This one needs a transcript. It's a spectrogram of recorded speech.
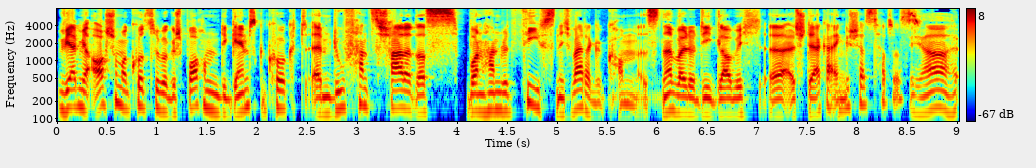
wir haben ja auch schon mal kurz drüber gesprochen, die Games geguckt. Ähm, du fandst schade, dass 100 Thieves nicht weitergekommen ist, ne? Weil du die, glaube ich, äh, als stärker eingeschätzt hattest. Ja,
